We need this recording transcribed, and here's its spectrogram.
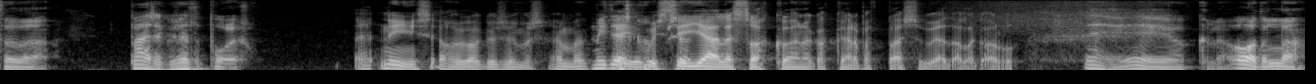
tota, Pääseekö sieltä pois? Eh, niin, se on hyvä kysymys. En mä, Mites, ei ole vissiin se... jäälle saakka ainakaan kärpät päässyt vielä tällä kaudella. Ei, ei ole kyllä. Ootellaan.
